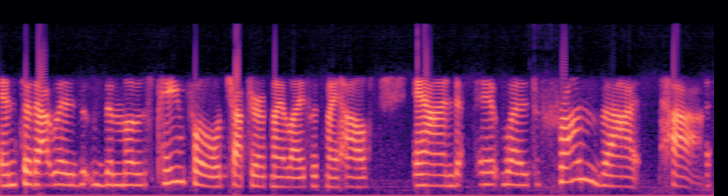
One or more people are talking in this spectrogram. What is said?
and so that was the most painful chapter of my life with my health. And it was from that path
